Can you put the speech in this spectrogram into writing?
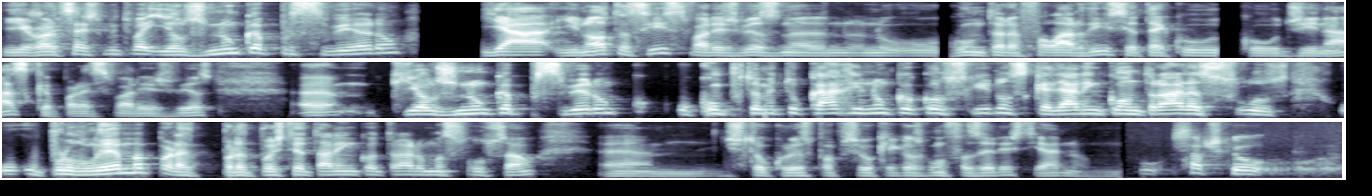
E agora disseste muito bem. Eles nunca perceberam e, há, e nota-se isso várias vezes no, no Gunter a falar disso, até com, com o Ginás, que aparece várias vezes, um, que eles nunca perceberam o comportamento do carro e nunca conseguiram, se calhar, encontrar a solução, o, o, problema para, para depois tentar encontrar uma solução. Um, estou curioso para perceber o que é que eles vão fazer este ano. Sabes que eu,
